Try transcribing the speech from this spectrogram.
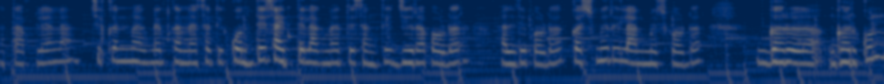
आता आपल्याला चिकन मॅरिनेट करण्यासाठी कोणते साहित्य लागणार ते सांगते. जिरा पावडर हळदी पावडर काश्मीरी लाल मिर्च पावडर घर घरकुल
